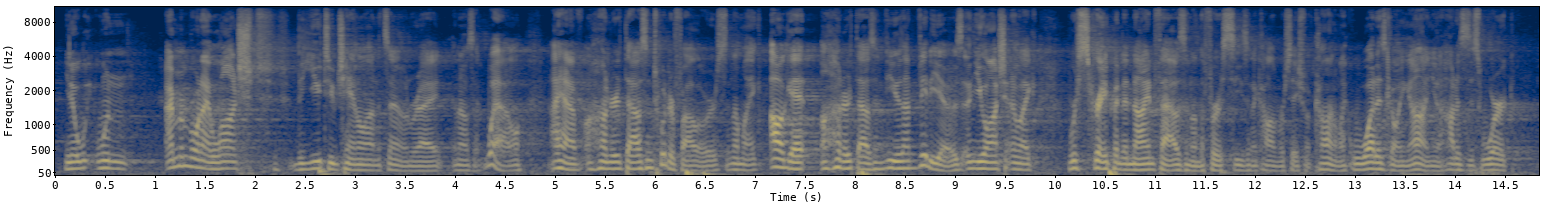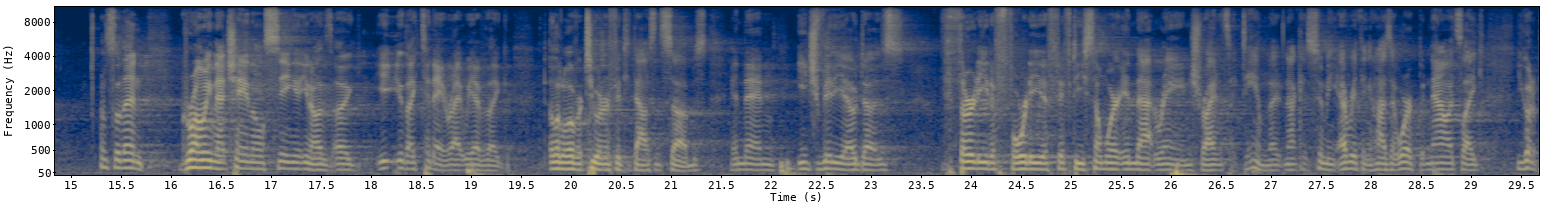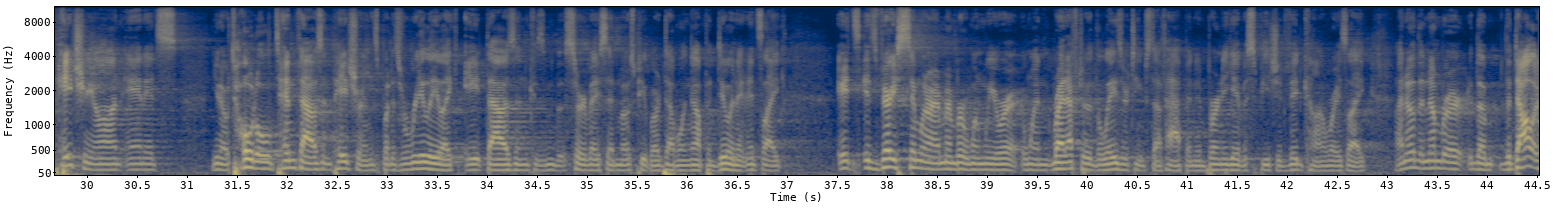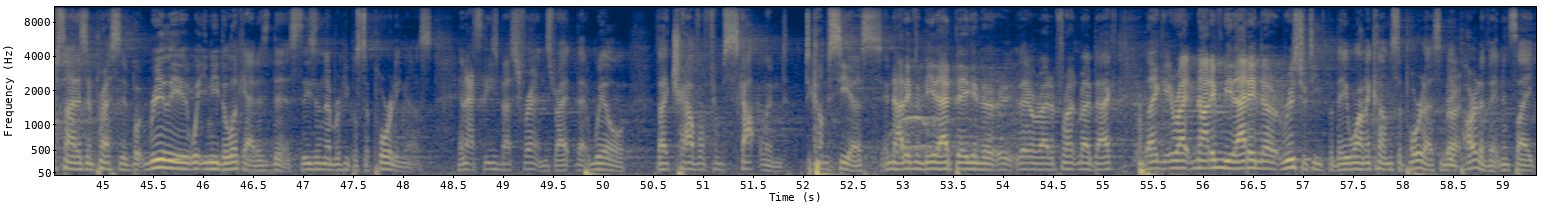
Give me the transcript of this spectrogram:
you know, when I remember when I launched the YouTube channel on its own, right? And I was like, well, I have 100,000 Twitter followers. And I'm like, I'll get 100,000 views on videos. And you launch it, and I'm like, we're scraping to 9,000 on the first season of Conversation with Colin. I'm like, what is going on? You know, how does this work? And so then growing that channel, seeing it, you know, like, like today, right? We have like a little over 250,000 subs. And then each video does 30 to 40 to 50, somewhere in that range, right? It's like, damn, they're not consuming everything. How does it work? But now it's like, you go to Patreon and it's, you know, total 10,000 patrons, but it's really like 8,000 because the survey said most people are doubling up and doing it. And it's like, it's, it's very similar. I remember when we were when right after the Lazer Team stuff happened, and Bernie gave a speech at VidCon where he's like, "I know the number, the, the dollar sign is impressive, but really what you need to look at is this. These are the number of people supporting us, and that's these best friends, right? That will like travel from Scotland to come see us, and not even be that big into they're right up front, right back, like right, not even be that into Rooster Teeth, but they want to come support us and be Right. part of it. And it's like,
